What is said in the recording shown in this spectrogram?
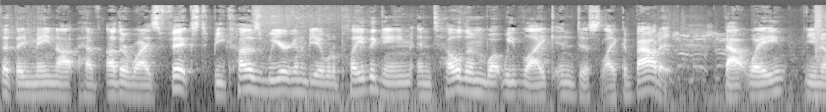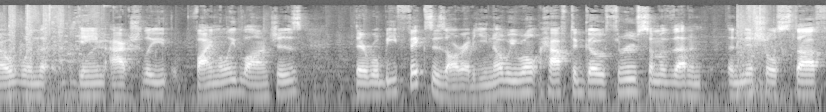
that they may not have otherwise fixed because we are going to be able to play the game and tell them what we like and dislike about it. That way, you know, when the game actually finally launches, there will be fixes already. You know, we won't have to go through some of that initial stuff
